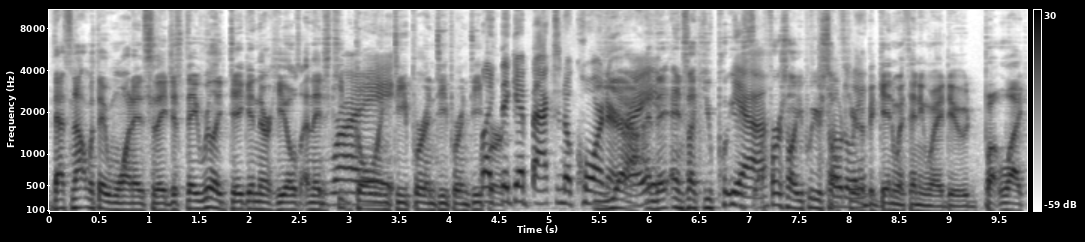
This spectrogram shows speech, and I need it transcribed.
that's not what they wanted so they just they really dig in their heels and they just keep going deeper and deeper and deeper Like they get backed in a corner, yeah, right? and, they, and it's like you put Yeah. First of all, you put yourself here to begin with, anyway, dude. But like,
